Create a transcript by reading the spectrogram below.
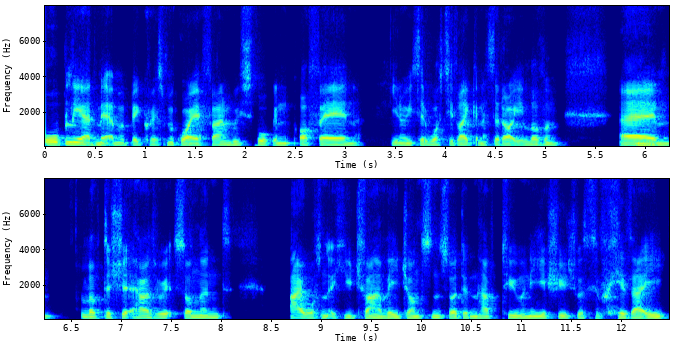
openly admit I'm a big Chris Maguire fan. We've spoken off air and, you know, he said, what's he like? And I said, oh, you love him. Um, mm loved the shithousery at Sunderland. I wasn't a huge fan of Lee Johnson, so I didn't have too many issues with the way that he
